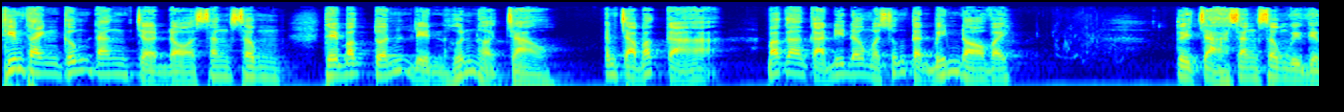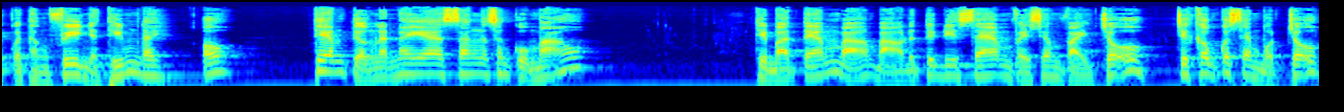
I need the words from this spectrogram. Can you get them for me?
Thím Thanh cũng đang chờ đò sang sông. Thế bác Tuấn liền hớn hở chào. Em chào bác cả. Bác cả đi đâu mà xuống tận bến đò vậy? Tôi trả sang sông vì việc của thằng Phi nhà thím đây. Ô, thế em tưởng là nay à, sang sang cụ Mão. Thì bà tém bà bảo là tôi đi xem, phải xem vài chỗ, chứ không có xem một chỗ.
